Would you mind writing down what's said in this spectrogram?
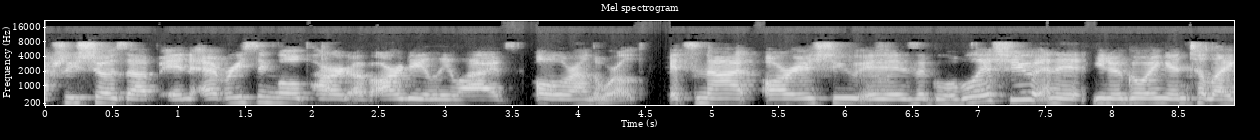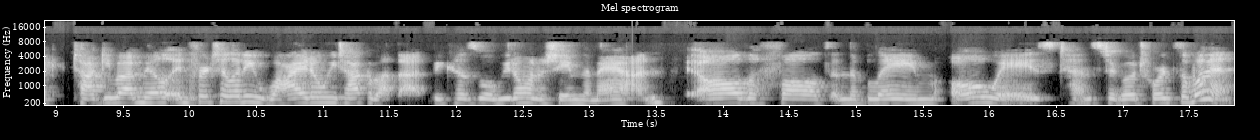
actually shows up in every single part of our daily lives all around the world it's not our issue it is a global issue and it you know going into like talking about male infertility why don't we talk about that? Because well we don't want to shame the man. All the fault and the blame always tends to go towards the woman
